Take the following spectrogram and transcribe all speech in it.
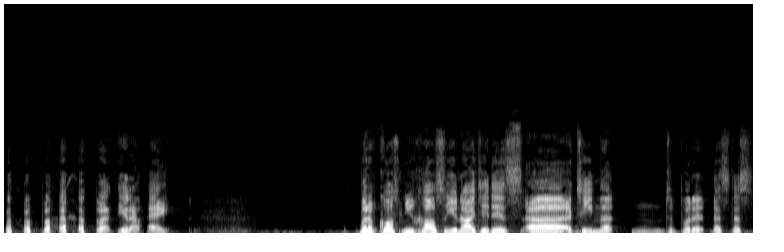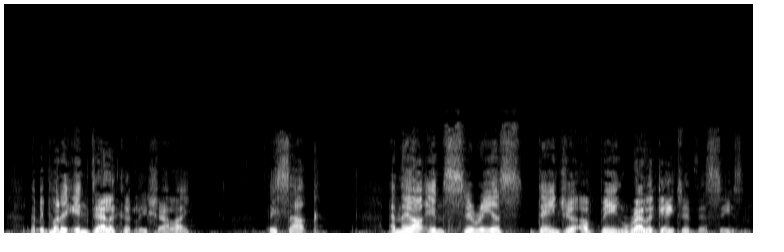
but, but, you know, hey, but of course, Newcastle United is uh, a team that, mm, to put it, let's just let me put it indelicately, shall I? They suck, and they are in serious danger of being relegated this season,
